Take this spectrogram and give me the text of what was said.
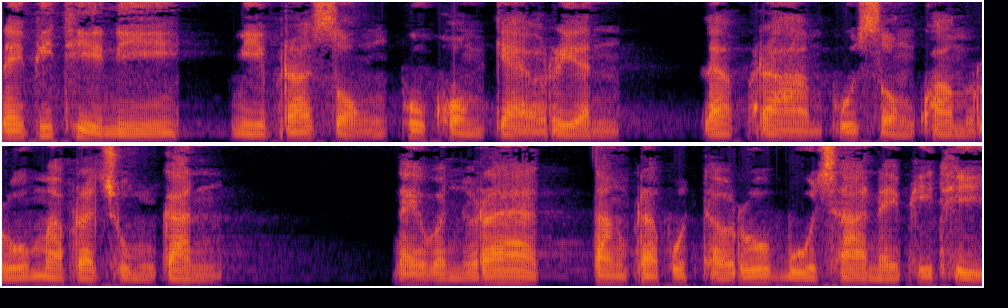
ในพิธีนี้ มีพระสงฆ์ผู้คงแก่เรียน และพราหมณ์ผู้ทรงความรู้มาประชุมกัน ในวันแรกตั้งพระพุทธรูปบูชาในพิธี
